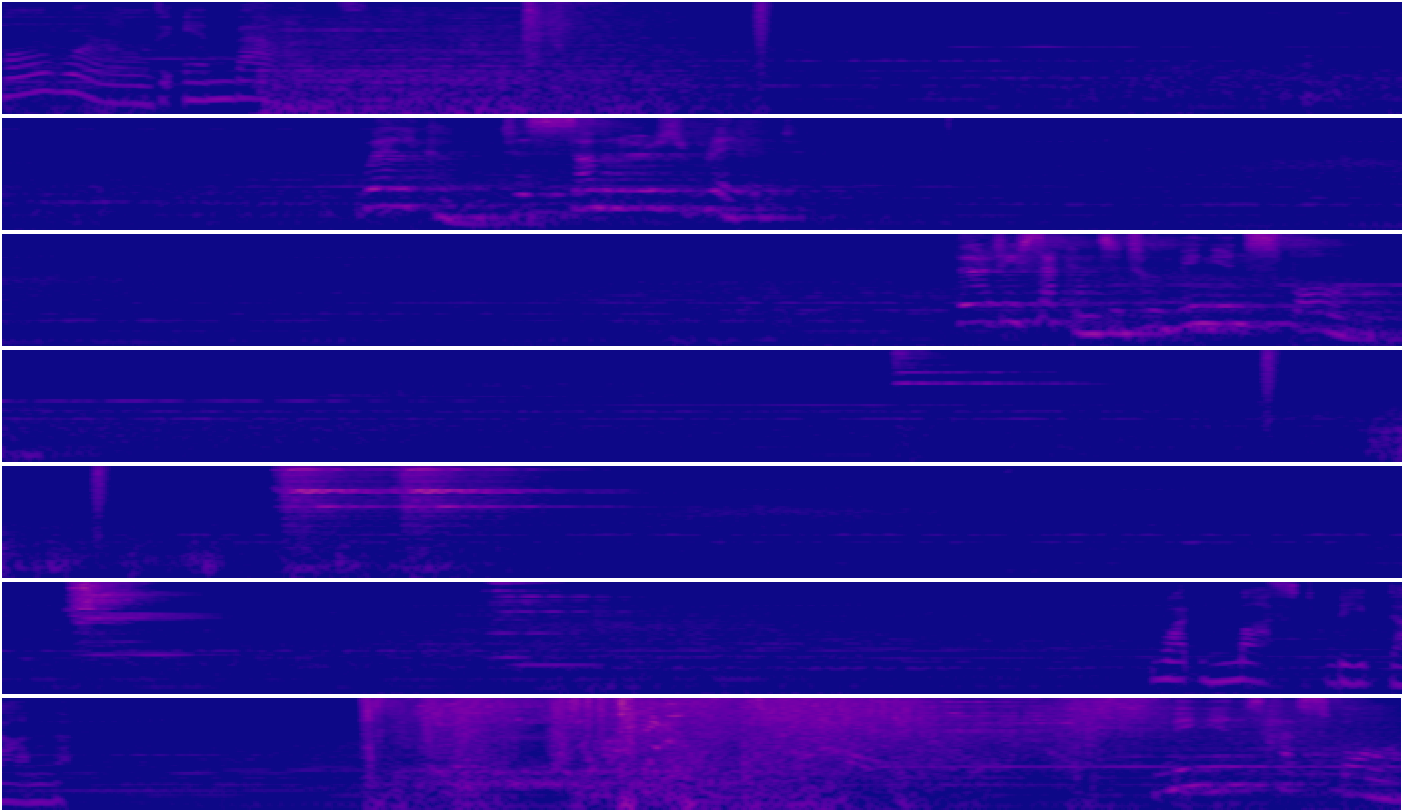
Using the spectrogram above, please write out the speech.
whole world in balance. Welcome to Summoner's Rift. Thirty seconds until minions spawn. Must be done? Minions have spawned.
